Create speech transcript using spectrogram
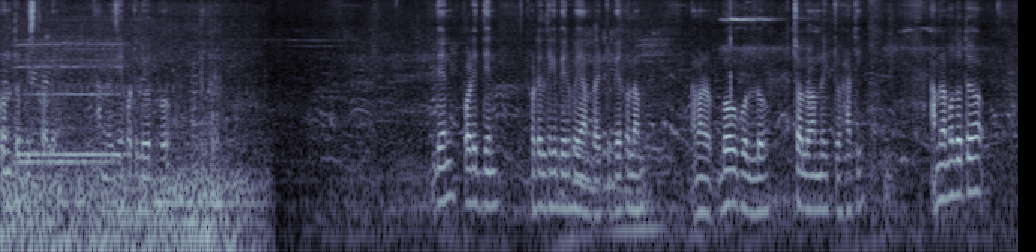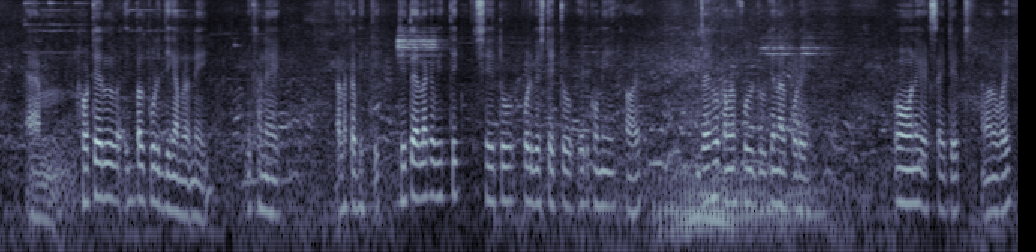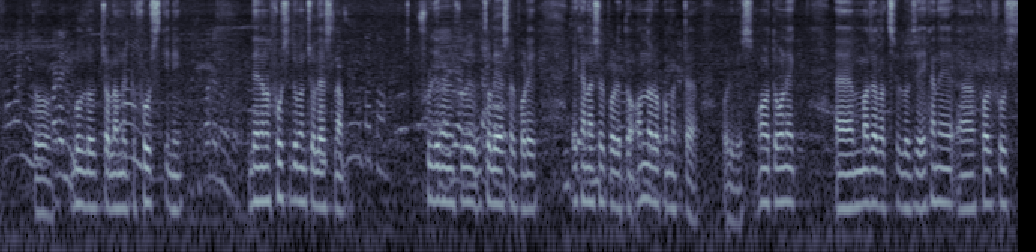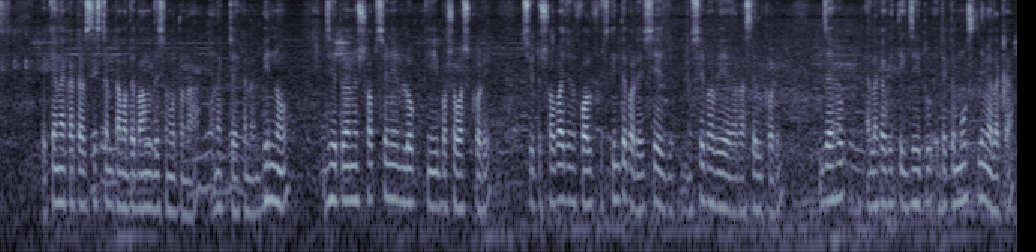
গন্তব্যস্থলে। আমরা যে হোটেলে উঠবো। দেন, পরের দিন হোটেল থেকে বের হয়ে আমরা একটু বের হলাম। আমার বউ বলল, চলো আমরা একটু হাঁটি। আমরা মূলত হোটেল ইকবালপুরের দিকে আমরা নেই, এখানে এলাকা ভিত্তিক। যেহেতু এলাকা ভিত্তিক, সেহেতু পরিবেশটা একটু এরকমই হয়। যাই হোক, আমরা ফুল টুল কেনার পরে ও অনেক এক্সাইটেড আমার ওয়াইফ তো বলল, চলো আমরা একটু ফ্রুটস কিনি। দেন আমরা ফ্রুটসের দোকান চলে আসলাম। ফুল চলে আসার পরে, এখানে আসার পরে তো অন্যরকম একটা পরিবেশ। ও তো অনেক মজা পাচ্ছিল যে এখানে ফল ফ্রুটস কেনাকাটার সিস্টেমটা আমাদের বাংলাদেশের মতো না, অনেকটা এখানে ভিন্ন। যেহেতু এখানে সব শ্রেণির লোক বসবাস করে, সেহেতু সবাই যেন ফল ফ্রুটস কিনতে পারে, সে, সেভাবে ওরা সেল করে। যাই হোক এলাকা ভিত্তিক যেহেতু এটা একটা মুসলিম এলাকা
